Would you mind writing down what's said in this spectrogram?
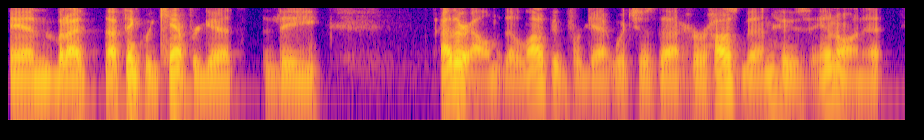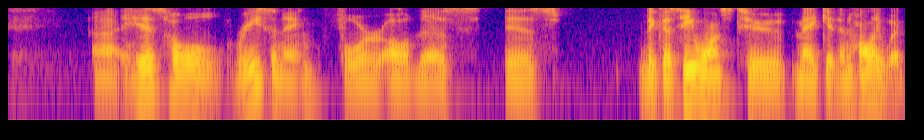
And, but I, I think we can't forget the other element that a lot of people forget, which is that her husband, who's in on it, uh, his whole reasoning for all of this is because he wants to make it in Hollywood.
